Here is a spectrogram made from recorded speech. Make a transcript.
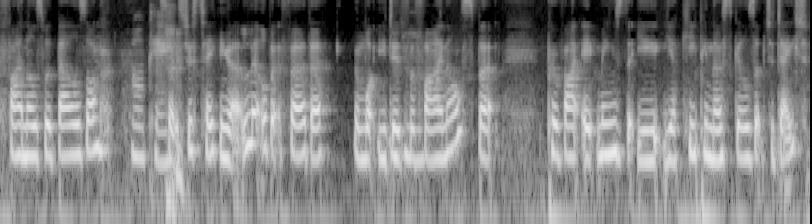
finals with bells on. Okay. So it's just taking it a little bit further than what you did mm-hmm. for finals, but provide it means that you you're keeping those skills up to date.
